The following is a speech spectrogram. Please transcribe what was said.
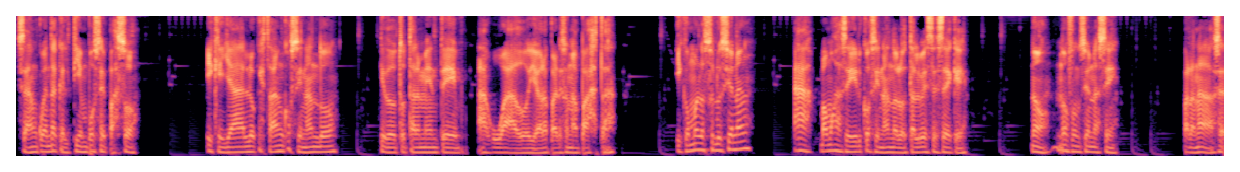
Se dan cuenta que el tiempo se pasó y que ya lo que estaban cocinando quedó totalmente aguado y ahora parece una pasta. ¿Y cómo lo solucionan? ah, vamos a seguir cocinándolo, tal vez se seque. No, no funciona así. Para nada. O sea,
